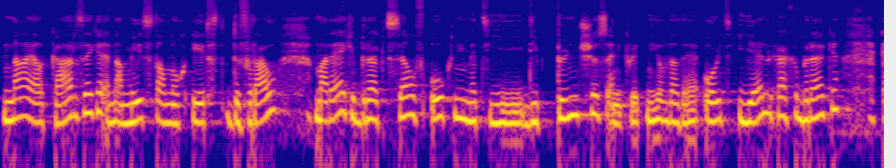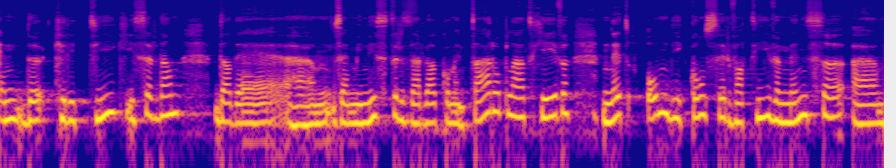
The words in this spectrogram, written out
na elkaar zeggen en dan meestal nog eerst de vrouw. Maar hij gebruikt zelf ook niet met die, die puntjes en ik weet niet of dat hij ooit IL gaat gebruiken. En de kritiek is er dan dat hij ehm, zijn ministers daar wel commentaar op laat geven, net om die conservatieve mensen ehm,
